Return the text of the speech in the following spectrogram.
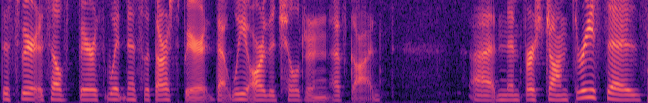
The Spirit itself beareth witness with our spirit that we are the children of God. Uh, and then 1 John 3 says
